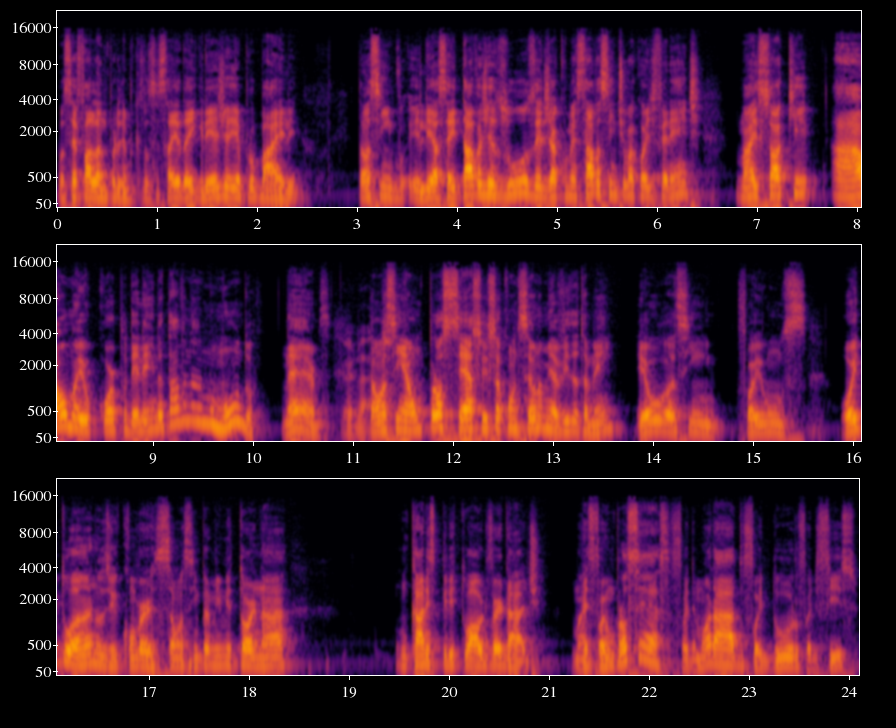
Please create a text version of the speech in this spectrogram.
Você falando, por exemplo, que você saía da igreja e ia para o baile. Então, assim, ele aceitava Jesus, ele já começava a sentir uma coisa diferente, mas só que a alma e o corpo dele ainda estavam no, no mundo, né, Hermes? Verdade. Então, assim, é um processo. Isso aconteceu na minha vida também. Eu, assim, foi uns oito anos de conversão, assim, para mim me tornar um cara espiritual de verdade. Mas foi um processo, foi demorado, foi duro, foi difícil.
